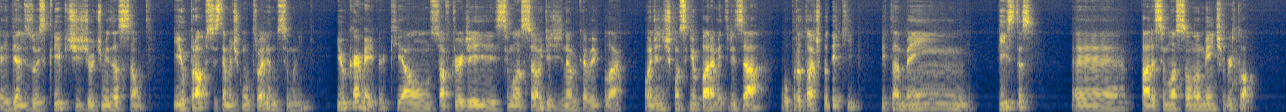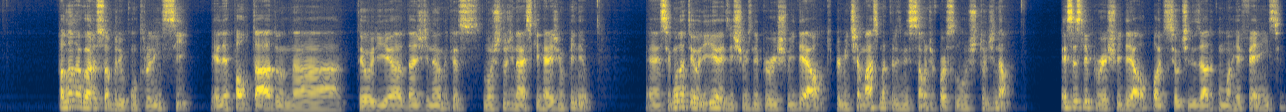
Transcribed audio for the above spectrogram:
idealizou scripts de otimização, e o próprio sistema de controle no Simulink, e o CarMaker, que é um software de simulação e de dinâmica veicular, onde a gente conseguiu parametrizar o protótipo da equipe e também pistas é, para simulação no ambiente virtual. Falando agora sobre o controle em si, ele é pautado na teoria das dinâmicas longitudinais que regem o pneu. É, segundo a teoria, existe um sleep ratio ideal que permite a máxima transmissão de força longitudinal. Esse sleep ratio ideal pode ser utilizado como uma referência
